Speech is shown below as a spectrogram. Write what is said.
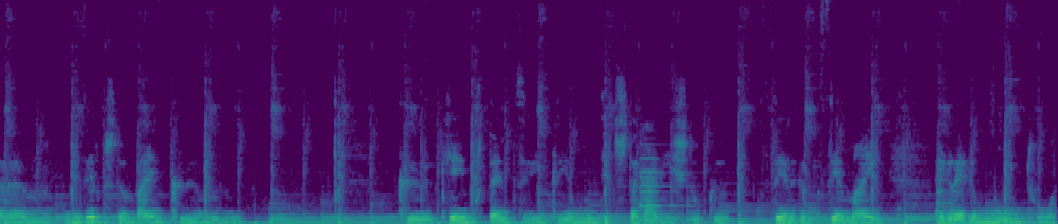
Um, Dizer-vos também que, que, que, é importante e queria muito destacar isto, que ser, ser mãe agrega muito, ou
